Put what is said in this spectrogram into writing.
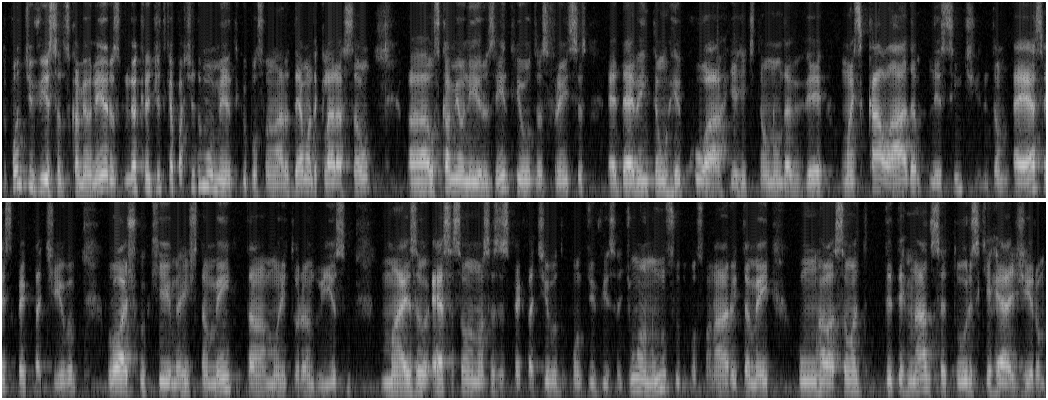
Do ponto de vista dos caminhoneiros, eu acredito que a partir do momento que o Bolsonaro der uma declaração, uh, os caminhoneiros, entre outras frentes, é, devem então recuar e a gente então não deve ver uma escalada nesse sentido. Então, é essa a expectativa. Lógico que a gente também está monitorando isso, mas essas são as nossas expectativas do ponto de vista de um anúncio do Bolsonaro e também com relação a determinados setores que reagiram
